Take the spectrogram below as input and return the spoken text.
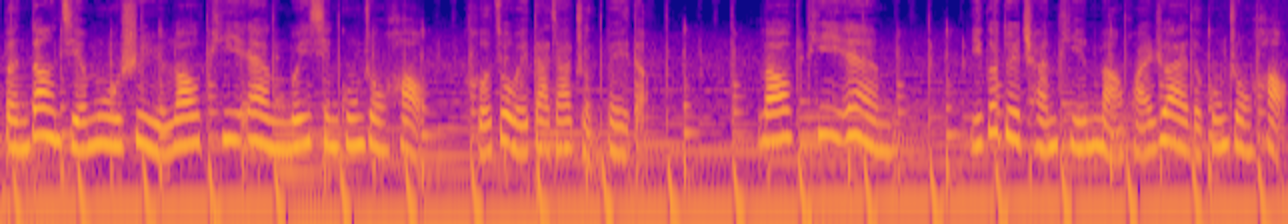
本档节目是与 Love PM 微信公众号合作为大家准备的。Love PM，一个对产品满怀热爱的公众号。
